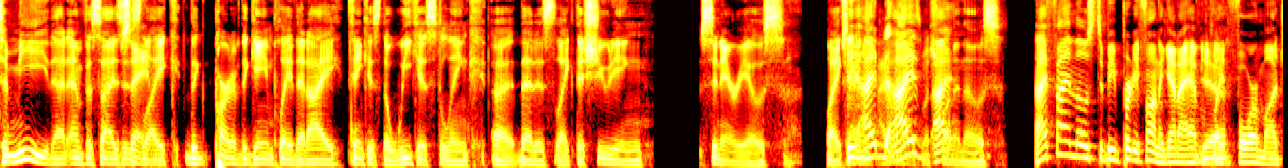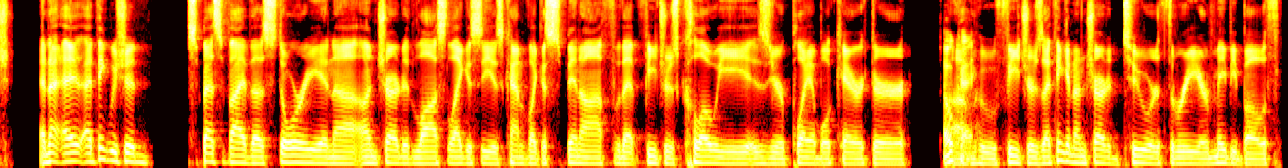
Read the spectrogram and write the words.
to me that emphasizes Same. like the part of the gameplay that I think is the weakest link. Uh, that is like the shooting scenarios. Like, See, I, I- I, don't I- as much I- fun in those. I find those to be pretty fun. Again, I haven't Yeah. played four much, and I, I think we should specify the story in uh, Uncharted Lost Legacy is kind of like a spin off that features Chloe as your playable character. Okay, um, who features I think in Uncharted two or three or maybe both.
